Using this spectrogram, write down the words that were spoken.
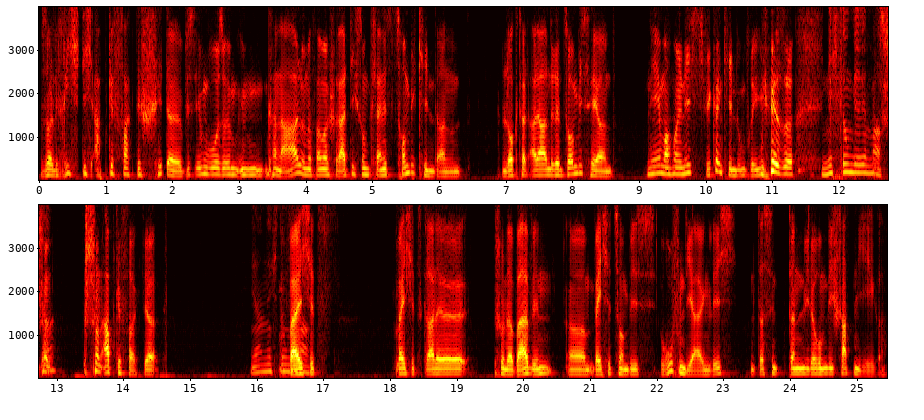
das war halt richtig abgefuckte Shit. Alter. Du bist irgendwo so im, im Kanal und auf einmal schreit dich so ein kleines Zombie-Kind an und lockt halt alle anderen Zombies her und nee, mach mal nicht, ich will kein Kind umbringen. Also, Nicht das ungemacht, ist schon, ja? schon abgefuckt, ja. Ja, nicht Weil ich ungemacht. jetzt, weil ich jetzt gerade schon dabei bin, ähm, welche Zombies rufen die eigentlich? Und das sind dann wiederum die Schattenjäger.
